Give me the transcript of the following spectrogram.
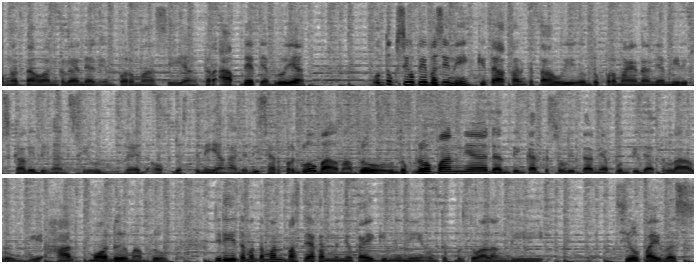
pengetahuan kalian dan informasi yang terupdate ya bro ya untuk Seal Bebas ini kita akan ketahui untuk permainannya mirip sekali dengan Seal Blade of Destiny yang ada di server global ma bro. Untuk dropannya dan tingkat kesulitannya pun tidak terlalu hard mode ma bro. Jadi teman-teman pasti akan menyukai game ini untuk bertualang di Seal Fibers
